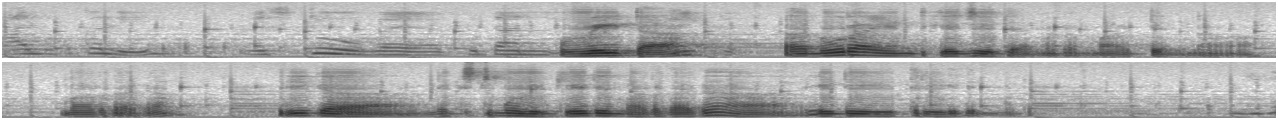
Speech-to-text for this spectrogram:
ಆ ಲುಕ್ಕಲ್ಲಿ ಎಷ್ಟು ಪುಟಾನ್ ವೆಯ್ಟಾ ನೂರ ಎಂಟು ಕೆ ಜಿ ಇದೆ ಮೇಡಮ್ ಮಾರ್ಟಿನ್ ಮಾಡಿದಾಗ ಈಗ ನೆಕ್ಸ್ಟ್ ಮೂವಿ ಕೆ ಡಿ ಮಾಡಿದಾಗ ಏಯ್ಟಿ ತ್ರೀ ಇದೆ ಮೇಡಮ್ ಈಗ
